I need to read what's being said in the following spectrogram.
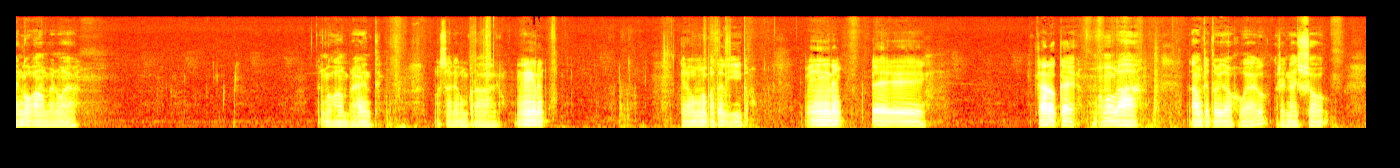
Tengo hambre nueve. Tengo hambre, gente. Voy a salir a comprar algo. Miren. Quiero como unos pastelitos. Miren. Eh, claro que vamos a hablar. Saben que este videojuego, Night Show,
